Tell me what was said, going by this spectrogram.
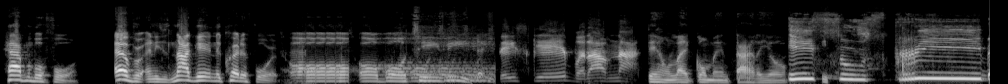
happened before, ever, and he's not getting the credit for it. All, all ball TV. They scared, but I'm not. They don't like comentario. Y suscribe.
